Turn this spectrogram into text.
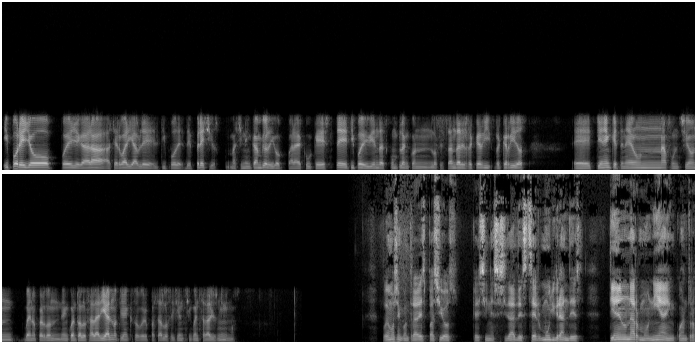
y por ello puede llegar a, ser variable el tipo de, precios. Más sin en cambio, le digo, para que este tipo de viviendas cumplan con los estándares requeridos, eh, tienen que tener una función, bueno, perdón, en cuanto a lo salarial, no tienen que sobrepasar los 650 salarios mínimos. Podemos encontrar espacios que sin necesidad de ser muy grandes, tienen una armonía en cuanto, a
